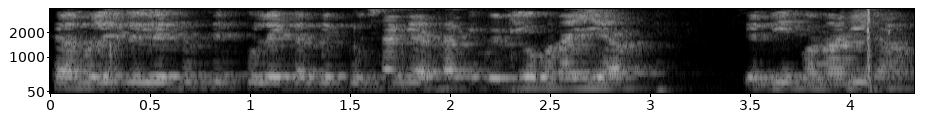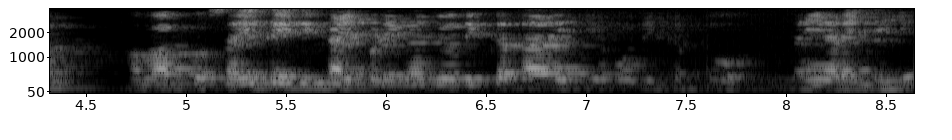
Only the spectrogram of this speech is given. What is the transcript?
फैमिली रिलेशनशिप को लेकर के पूछा गया था कि वीडियो बनाइए आप। चलिए, बना ही रहा हूँ। अब आपको सही सही दिखाई पड़ेगा, जो दिक्कत आ रही है वो दिक्कत तो नहीं आनी चाहिए।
